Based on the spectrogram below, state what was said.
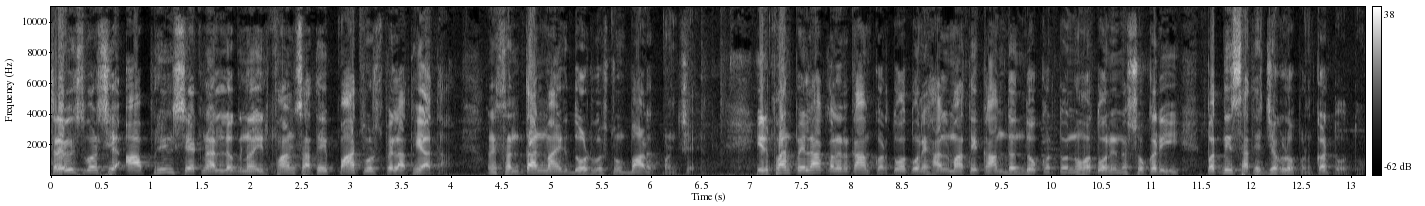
ત્રેવીસ વર્ષીય આફરીન શેખના લગ્ન ઇરફાન સાથે પાંચ વર્ષ પહેલાં થયા હતા અને સંતાનમાં એક દોઢ વર્ષનું બાળક પણ છે. ઇરફાન પહેલાં કલરકામ કરતો હતો અને હાલમાં તે કામ ધંધો કરતો નહોતો અને નશો કરી પત્ની સાથે ઝઘડો પણ કરતો હતો.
